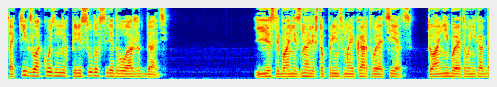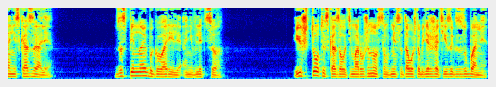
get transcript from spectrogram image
Таких злокозненных пересудов следовало ожидать. Если бы они знали, что принц Майкар твой отец, то они бы этого никогда не сказали. За спиной бы говорили, а не в лицо. «И что ты сказал этим оруженосцам вместо того, чтобы держать язык за зубами?»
